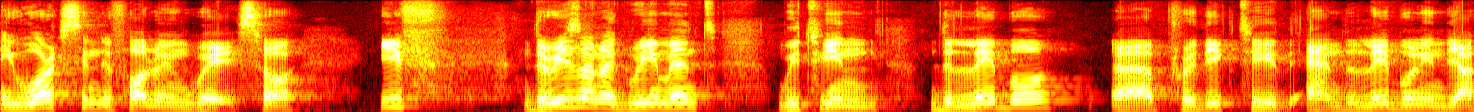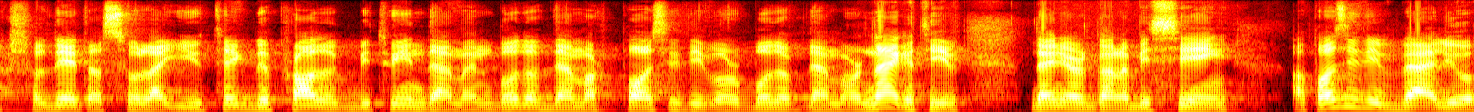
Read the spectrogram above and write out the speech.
it works in the following way. So if there is an agreement between the label uh, predicted and the label in the actual data, so like you take the product between them and both of them are positive or both of them are negative, then you're gonna be seeing a positive value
